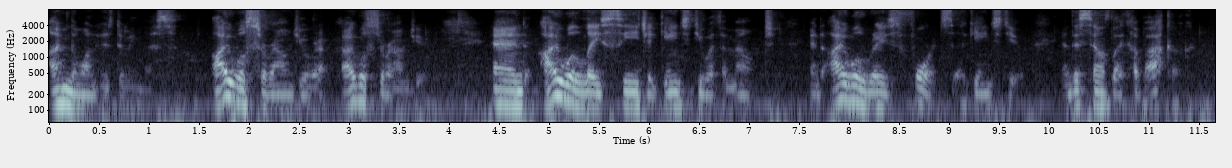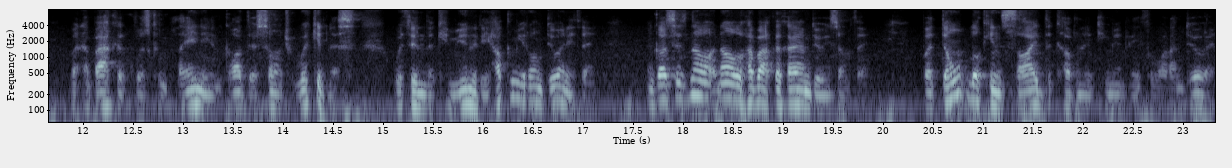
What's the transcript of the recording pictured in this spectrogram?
I'm the one who's doing this. I will surround you. I will surround you. And I will lay siege against you with a mount. And I will raise forts against you. And this sounds like Habakkuk. When Habakkuk was complaining, and God, there's so much wickedness within the community. How come you don't do anything? And God says, No, no, Habakkuk, I am doing something. But don't look inside the covenant community for what I'm doing.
